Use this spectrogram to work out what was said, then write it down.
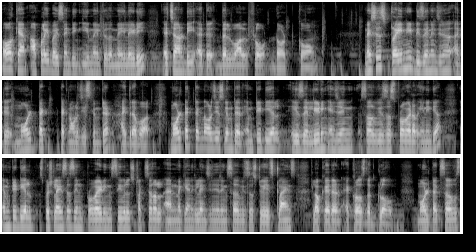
or can apply by sending email to the mail id hrd at delvalflow.com. Next is trainee design engineer at Mold-Tek Technologies Limited, Hyderabad. Mold-Tek Technologies Limited (MTTL) is a leading engineering services provider in India. MTTL specializes in providing civil, structural, and mechanical engineering services to its clients located across the globe. Mold-Tek serves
